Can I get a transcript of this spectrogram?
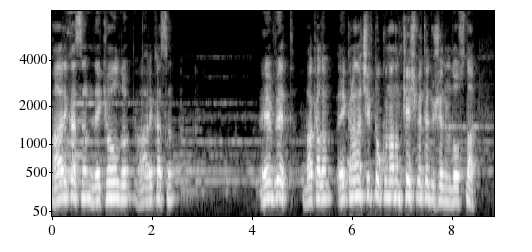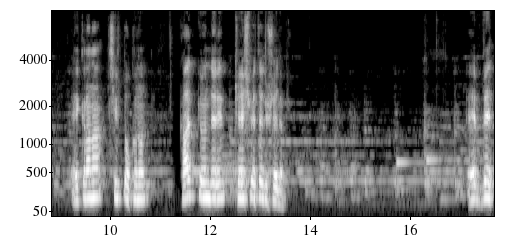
Harikasın. Leke oldu. Harikasın. Evet. Bakalım. Ekrana çift dokunalım. Keşfete düşelim dostlar. Ekrana çift dokunun. Kalp gönderin. Keşfete düşelim. Evet.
